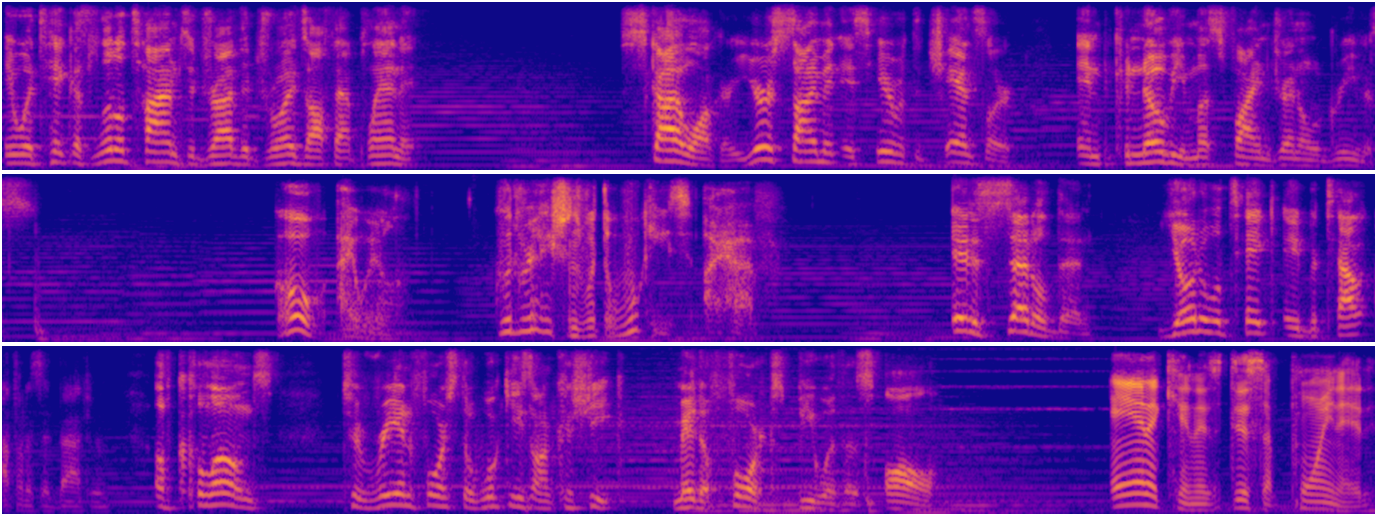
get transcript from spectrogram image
It would take us little time to drive the droids off that planet. Skywalker, your assignment is here with the Chancellor, and Kenobi must find General Grievous. Oh, I will. Good relations with the Wookiees, I have. It is settled then. Yoda will take a battalion, I thought I said bathroom, of clones to reinforce the Wookiees on Kashyyyk. May the Force be with us all. Anakin is disappointed.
